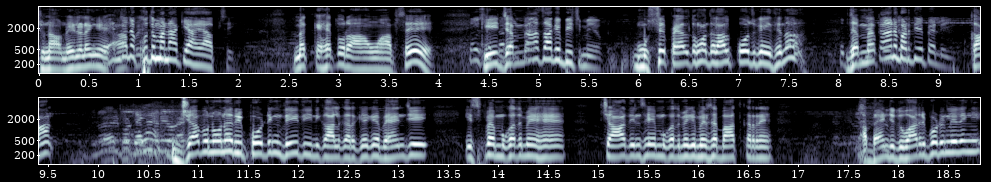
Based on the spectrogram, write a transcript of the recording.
चुनाव नहीं लड़ेंगे। इन्होंने आप, खुद मना किया है आपसे। मैं कह तो रहा हूँ आपसे कि जब मैं आगे बीच में? मुझसे पहले तो वहाँ दलाल पहुँच गए थे ना। जब मैं कान भर दिए पहले? कान जब उन्होंने रिपोर्टिंग दे दी निकाल करके कि बहन जी इस पर मुकदमे हैं चार दिन से ये मुकदमे की मेरे से बात कर रहे हैं। अब बहन जी दोबारा रिपोर्टिंग ले लेंगी।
